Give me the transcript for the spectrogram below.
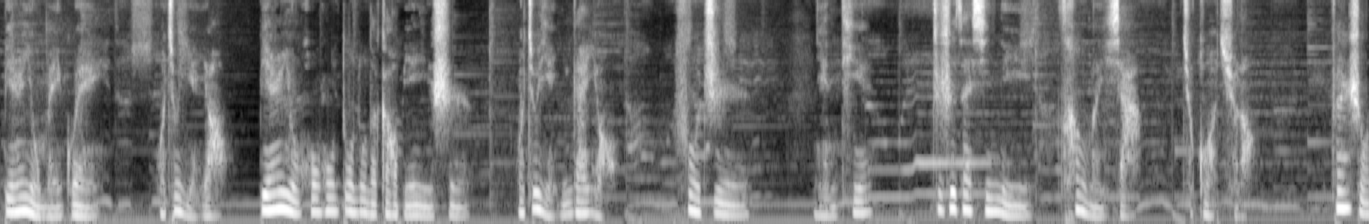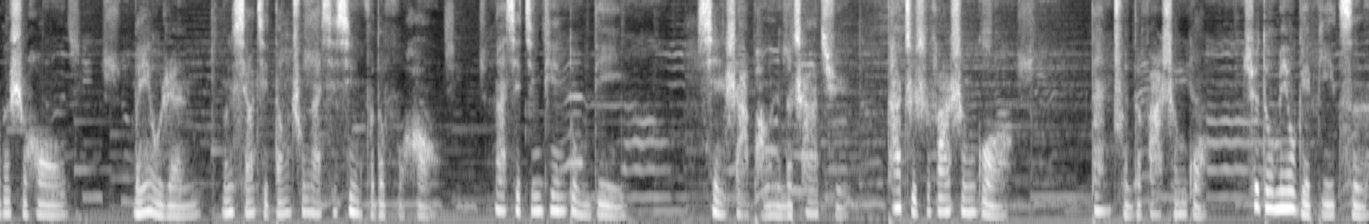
别人有玫瑰，我就也要；别人有轰轰动动的告别仪式，我就也应该有。复制、粘贴，只是在心里蹭了一下就过去了。分手的时候，没有人能想起当初那些幸福的符号，那些惊天动地、羡煞旁人的插曲。它只是发生过，单纯的发生过，却都没有给彼此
